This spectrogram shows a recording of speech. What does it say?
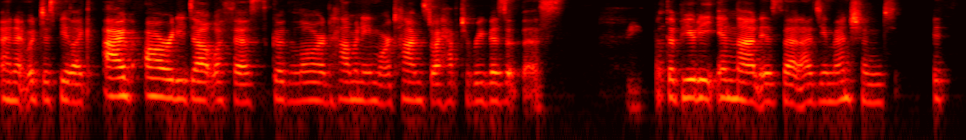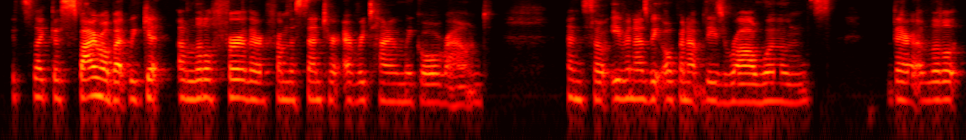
And it would just be like, I've already dealt with this. Good Lord, how many more times do I have to revisit this? But the beauty in that is that, as you mentioned, it, it's like the spiral, but we get a little further from the center every time we go around. And so, even as we open up these raw wounds, they're a little,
